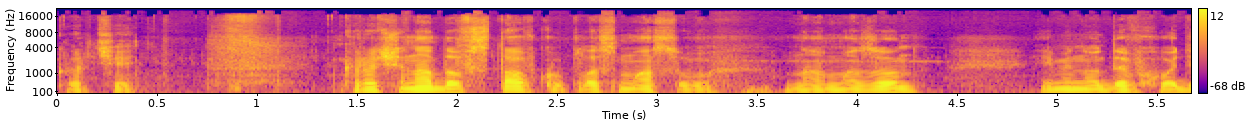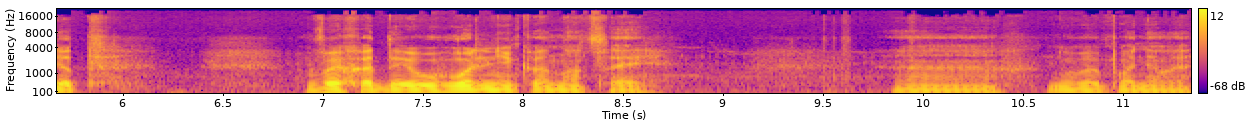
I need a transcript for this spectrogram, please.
Шкварчить. Коротше, треба вставку пластмасову на Амазон. Іменно де входять виходи угольника на цей. Е, ну ви поняли.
